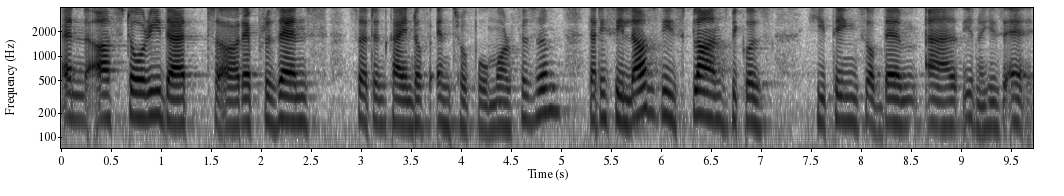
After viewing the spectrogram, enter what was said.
an, a story that uh, represents certain kind of anthropomorphism. That is, he loves these plants because he thinks of them as you know he's uh,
